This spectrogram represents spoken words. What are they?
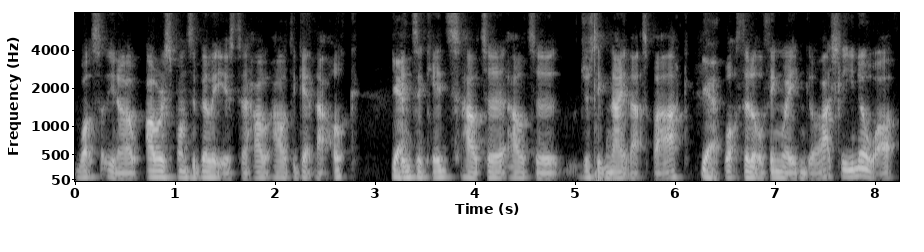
What's you know our responsibility is to how how to get that hook Yeah. into kids, how to how to just ignite that spark. Yeah. What's the little thing where you can go? Actually, you know what?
